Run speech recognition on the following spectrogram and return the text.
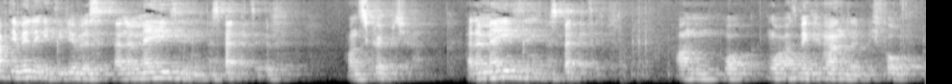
have the ability to give us an amazing perspective on Scripture, an amazing perspective on what, what has been commanded before.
